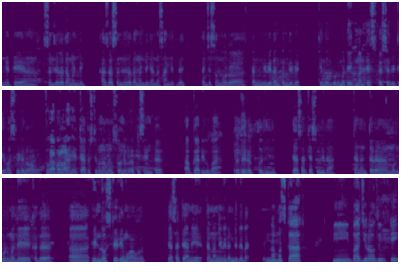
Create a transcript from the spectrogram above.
नेते अं, संजयदादा मंडिक खासदार संजयदादा मंडिक यांना सांगितले त्यांच्यासमोर त्यांनी निवेदन पण दिले की मुरगुडमध्ये एक मल्टी स्पेशालिटी हॉस्पिटल व्हावं आणि त्या दृष्टिकोनातून सोनोग्राफी सेंटर अपघात विभाग हृदयरोग तज्ञ त्यासारख्या सुविधा. त्यानंतर मुरगुडमध्ये एखादं इंडोर स्टेडियम व्हावं यासाठी आम्ही त्यांना निवेदन दिलेलं आहे. नमस्कार. मी बाजीराव दिवटे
